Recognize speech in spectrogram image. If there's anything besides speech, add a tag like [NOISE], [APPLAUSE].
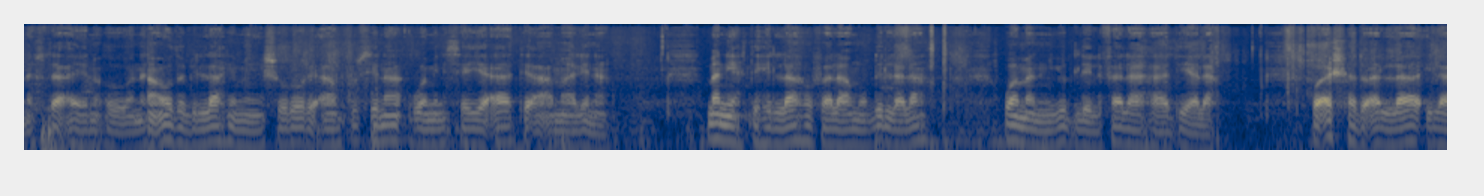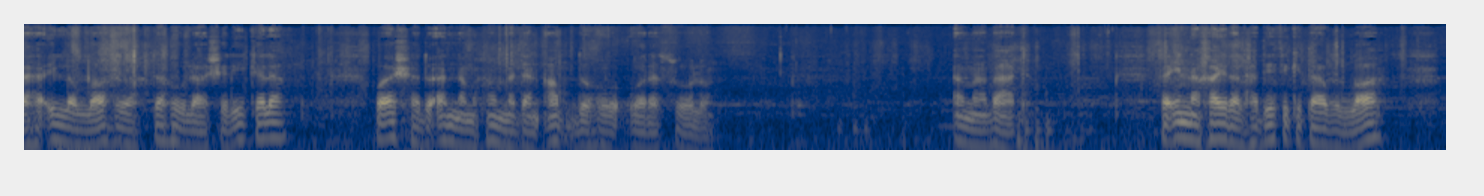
ونستعينه ونعوذ بالله من شرور أنفسنا ومن سيئات أعمالنا. من يهده الله فلا مضل له ومن يضلل فلا هادي له. وأشهد أن لا إله إلا الله وحده لا شريك له. وأشهد أن محمدا عبده ورسوله. أما بعد فإن خير الحديث كتاب الله.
